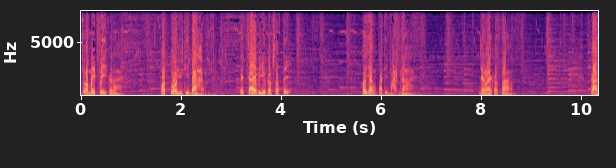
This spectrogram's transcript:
จะว่าไม่ปลีกก็ได้ เพราะตัวอยู่ที่บ้าน แต่ใจไปอยู่กับสติ ก็ยังปฏิบัติได้ อย่างไรก็ตาม การ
